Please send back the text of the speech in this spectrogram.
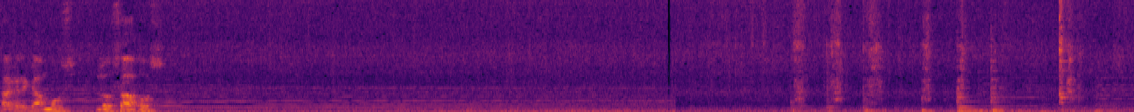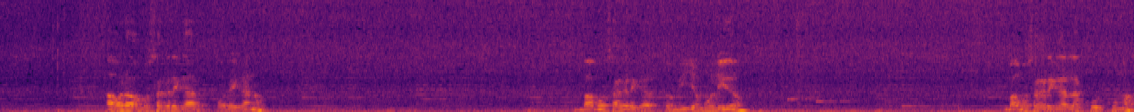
agregamos los ajos ahora vamos a agregar orégano vamos a agregar tomillo molido vamos a agregar la cúrcuma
